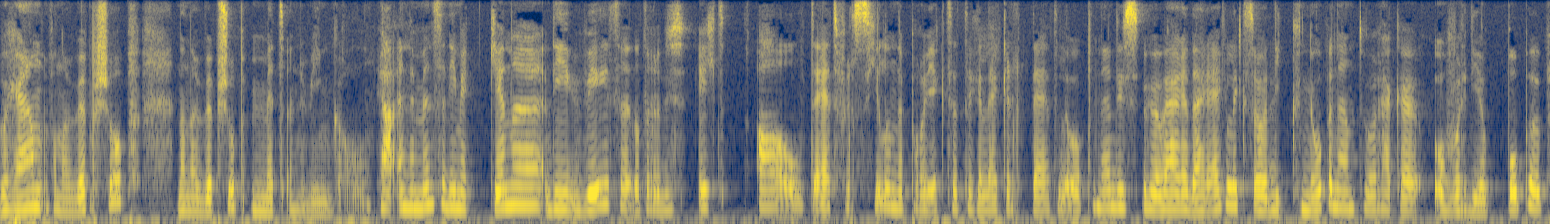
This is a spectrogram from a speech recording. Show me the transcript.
We gaan van een webshop naar een webshop met een winkel. Ja, en de mensen die me kennen, die weten dat er dus echt altijd verschillende projecten tegelijkertijd lopen. Hè. Dus we waren daar eigenlijk zo die knopen aan het doorhakken over die pop-up.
